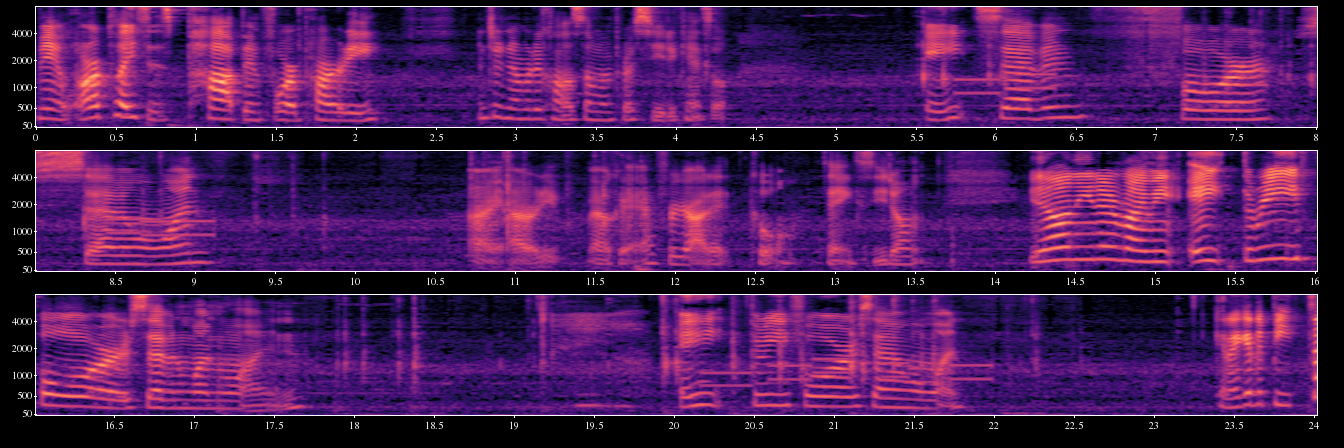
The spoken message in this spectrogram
Man, our place is popping for a party. Enter number to call someone. Press C to cancel. 874-711. Alright, I already, okay, I forgot it. Cool, thanks. You don't, you don't need to remind me. 834-711. 834-711. Can I get a pizza?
